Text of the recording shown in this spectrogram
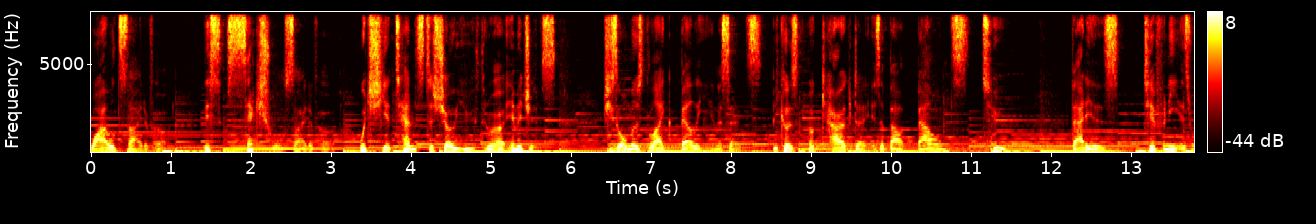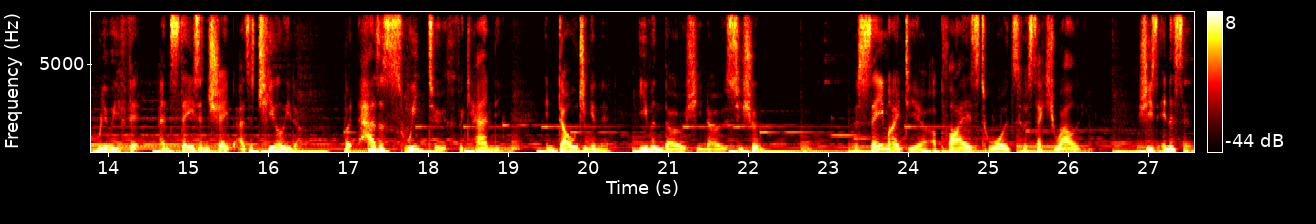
wild side of her, this sexual side of her, which she attempts to show you through her images. She's almost like Beli in a sense, because her character is about balance too. That is, Tiffany is really fit and stays in shape as a cheerleader, but has a sweet tooth for candy, indulging in it even though she knows she shouldn't. The same idea applies towards her sexuality. She's innocent,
